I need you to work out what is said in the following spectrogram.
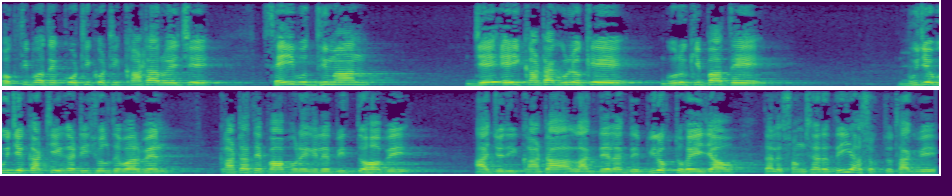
ভক্তিপথে কোটি কোটি কাঁটা রয়েছে। সেই বুদ্ধিমান যে এই কাঁটাগুলোকে গুরু কৃপাতে বুঝে বুঝে কাটিয়ে কাটিয়ে চলতে পারবেন, কাঁটাতে পা পড়ে গেলে বৃদ্ধ হবে। আর যদি কাঁটা লাগতে লাগতে বিরক্ত হয়ে যাও, তাহলে সংসারেতেই আসক্ত থাকবে।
